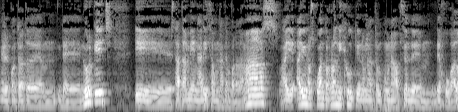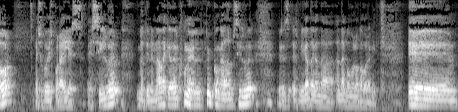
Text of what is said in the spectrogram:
el contrato de, Nurkic y está también Ariza una temporada más. Hay, hay unos cuantos. Ronnie Hood tiene una, una opción de, de, jugador. Eso que veis por ahí es, es Silver, no tiene nada que ver con, el, con Adam Silver, es, es mi gata que anda, anda como loca por aquí. Eh,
